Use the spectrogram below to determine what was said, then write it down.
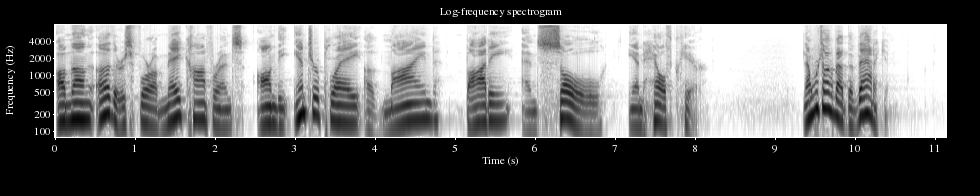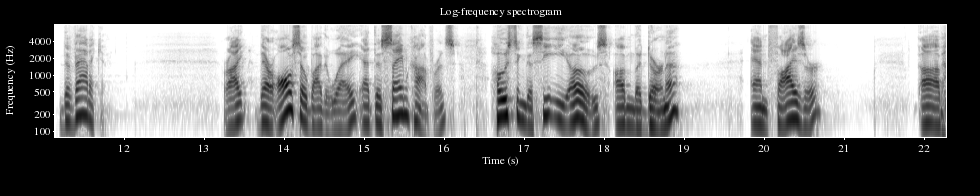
among others, for a May conference on the interplay of mind, body, and soul in healthcare. Now we're talking about the Vatican. The Vatican. Right? They're also, by the way, at the same conference, hosting the CEOs of Moderna and Pfizer. Uh,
